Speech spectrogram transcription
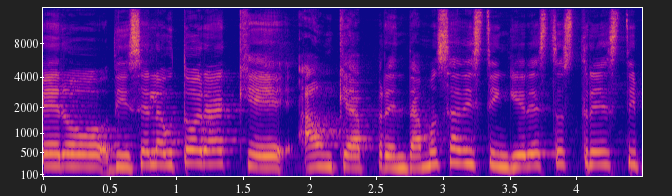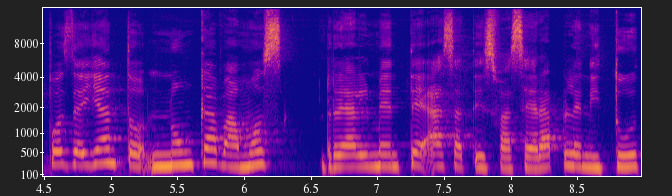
Pero dice la autora que aunque aprendamos a distinguir estos tres tipos de llanto, nunca vamos realmente a satisfacer a plenitud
